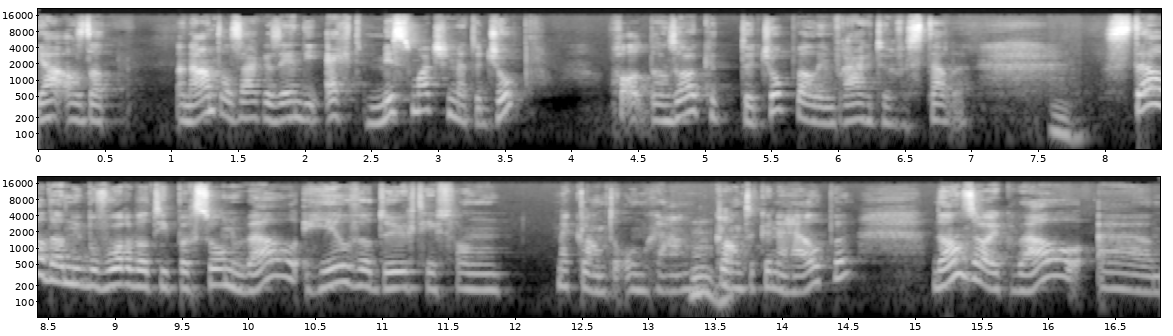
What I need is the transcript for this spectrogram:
ja, als dat een aantal zaken zijn die echt mismatchen met de job, dan zou ik de job wel in vraag durven stellen. Stel dat nu bijvoorbeeld die persoon wel heel veel deugd heeft van met klanten omgaan, hmm. klanten kunnen helpen, dan zou ik wel ehm,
